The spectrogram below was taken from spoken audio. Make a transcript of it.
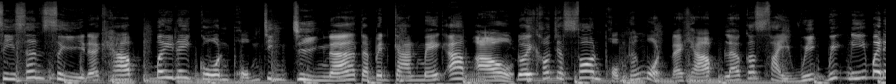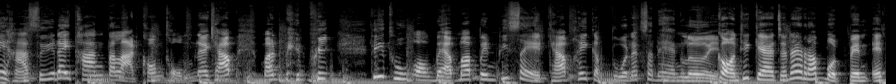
ซีซั่น4 นะครับ ไม่ได้โกนผมจริง ๆ นะ แต่เป็นการเมคอัพเอา โดยเขาจะซ่อนผมทั้งหมดนะครับ แล้วก็ใส่วิก วิกนี้ไม่ได้หาซื้อได้ทางตลาดของถมนะครับ มันเป็นวิกที่ถูกออกแบบมาเป็นพิเศษครับ ให้กับตัวนักแสดงเลย ก่อนที่แกจะได้รับบทเป็นเอ็ด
